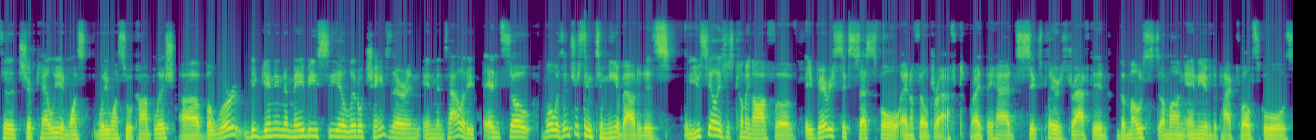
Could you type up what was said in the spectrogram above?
to Chip Kelly and wants what he wants to accomplish. Uh, but we're beginning to maybe see a little change there in, in mentality. And so what was interesting to me about it is UCLA is just coming off of a very successful NFL draft, right? They had six players drafted, the most among any of the Pac 12 schools.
